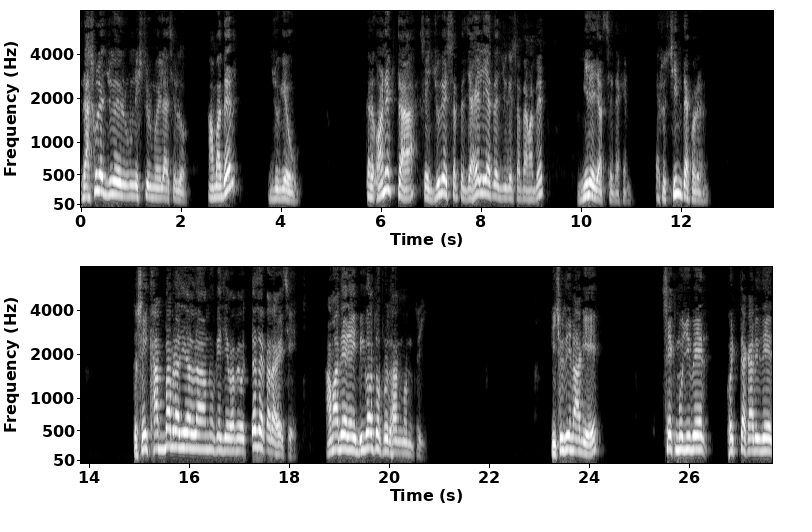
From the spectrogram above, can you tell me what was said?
রাসুলের যুগের নিষ্ঠুর মহিলা ছিল, আমাদের যুগেও। তাহলে অনেকটা সেই যুগের সাথে, জাহেলিয়াতের যুগের সাথে আমাদের মিলে যাচ্ছে, দেখেন। একটু চিন্তা করেন। তো সেই খাব্বাব রাজি আল্লাহকে যেভাবে অত্যাচার করা হয়েছে, আমাদের এই বিগত প্রধানমন্ত্রী কিছুদিন আগে শেখ মুজিবের হত্যাকারীদের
